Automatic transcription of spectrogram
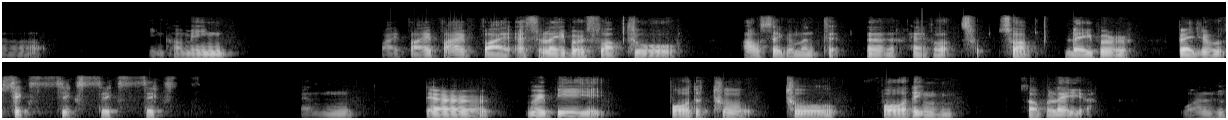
uh, incoming 5555 S label swap to out segment uh, have a sw- swap label value 6666 and there will be fold to two folding sublayer. One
